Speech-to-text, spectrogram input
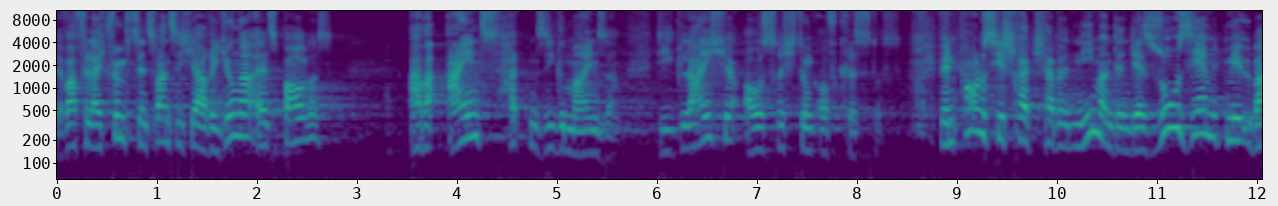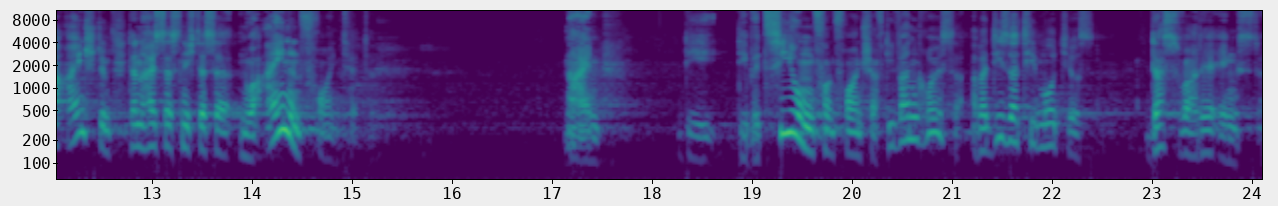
Der war vielleicht 15, 20 Jahre jünger als Paulus, aber eins hatten sie gemeinsam, die gleiche Ausrichtung auf Christus. Wenn Paulus hier schreibt, ich habe niemanden, der so sehr mit mir übereinstimmt, dann heißt das nicht, dass er nur einen Freund hätte. Nein, die, die Beziehungen von Freundschaft, die waren größer. Aber dieser Timotheus, das war der Engste.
